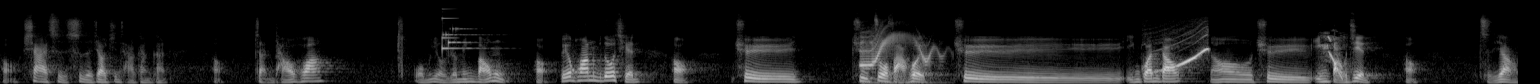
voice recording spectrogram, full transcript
好，下一次试着叫警察看看，斩桃花，我们有人民保姆，好，不用花那么多钱，好，去去做法会，去银关刀，然后去银宝剑，好，只要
